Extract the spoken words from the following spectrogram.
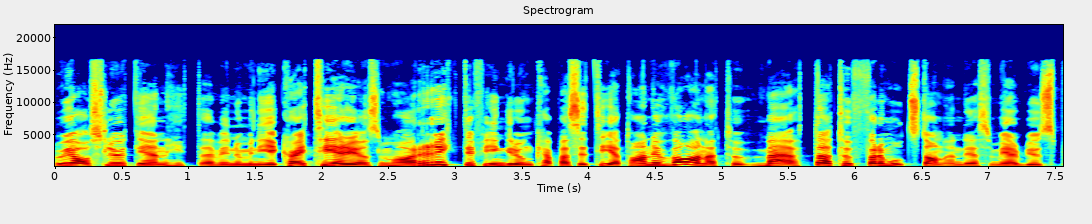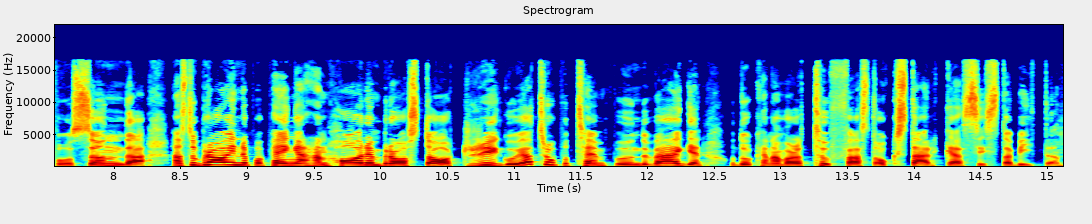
Och I avslutningen hittar vi nummer 9 Criterion som har riktigt fin grundkapacitet och han är van att möta tuffare motstånd än det som erbjuds på söndag. Han står bra inne på pengar, han har en bra startrygg och jag tror på tempo under vägen och då kan han vara tuffast och starkast sista biten.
